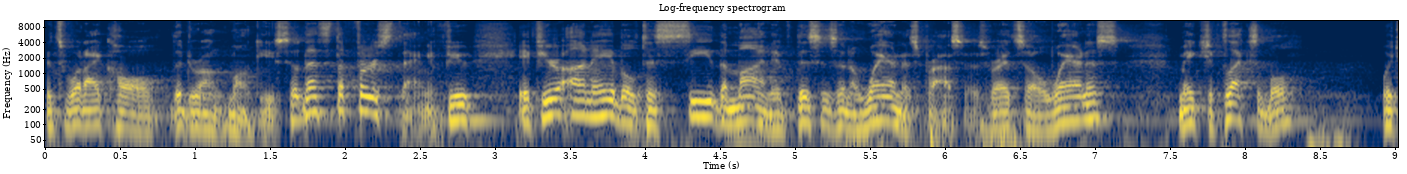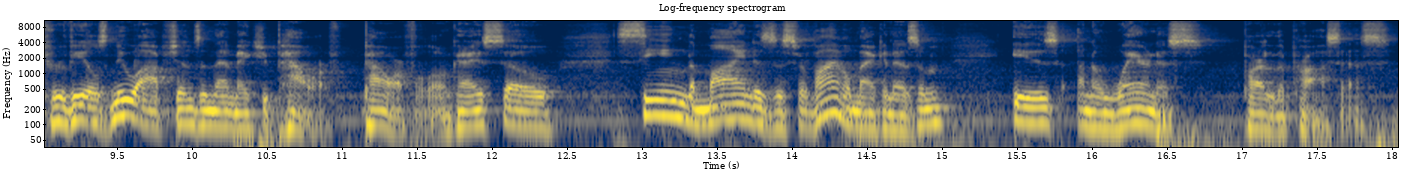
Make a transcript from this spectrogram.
It's what I call the drunk monkey. So that's the first thing. If you if you're unable to see the mind, if this is an awareness process, right? So awareness makes you flexible, which reveals new options and that makes you power, powerful, okay? So seeing the mind as a survival mechanism is an awareness part of the process.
